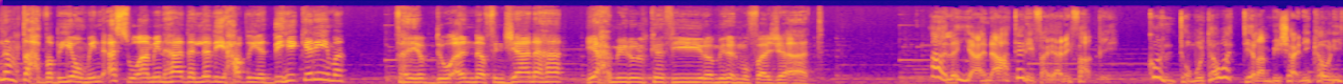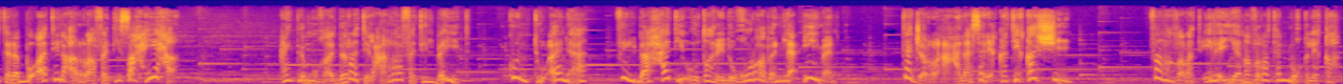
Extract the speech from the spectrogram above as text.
لم تحظى بيوم أسوأ من هذا الذي حظيت به كريمة. فيبدو أن فنجانها يحمل الكثير من المفاجآت. علي أن أعترف يا رفاقي. كنت متوترا بشأن كون تنبؤات العرافة صحيحة. عند مغادرة العرافة البيت كنت أنا في الباحة أطارد غرابا لئيما. تجرأ على سرقة قشي فنظرت إلي نظرة مقلقة.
